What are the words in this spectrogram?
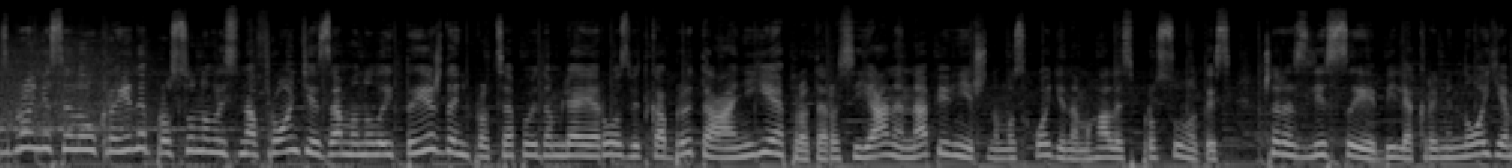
Збройні сили України просунулись на фронті за минулий тиждень. Про це повідомляє розвідка Британії. Проте росіяни на північному сході намагались просунутись через ліси біля Креміної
